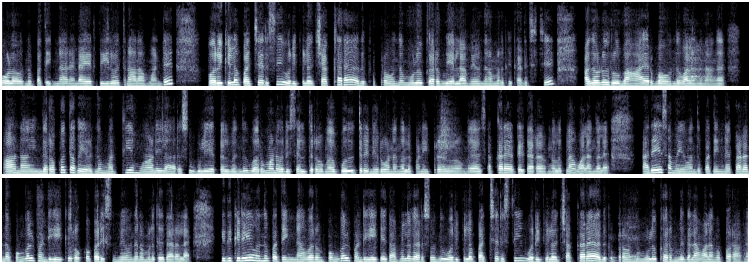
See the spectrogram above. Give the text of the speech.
போல வந்து பார்த்தீங்கன்னா ரெண்டாயிரத்தி இருபத்தி நாலாம் ஆண்டு ஒரு கிலோ பச்சரிசி ஒரு கிலோ சர்க்கரை அதுக்கப்புறம் வந்து முழு கரும்பு எல்லாமே வந்து நம்மளுக்கு கிடைச்சிச்சு. அதோட ரூபாய் ஆயிரம் ரூபாய் வந்து வழங்கினாங்க. ஆனா இந்த ரொக்கத்தொகையை வந்து மத்திய மாநில அரசு ஊழியர்கள் வந்து வருமான வரி செலுத்துறவங்க பொதுத்துறை நிறுவனங்கள்ல பணிபுரியவங்க சர்க்கரை அட்டைதாரர்களுக்குலாம் வழங்கல. அதே சமயம் வந்து பாத்தீங்கன்னா கடந்த பொங்கல் பண்டிகைக்கு ரொக்க பரிசுமே வந்து நம்மளுக்கு தரல. இதுக்கிடையே வந்து பாத்தீங்கன்னா வரும் பொங்கல் பண்டிகைக்கு தமிழக அரசு வந்து ஒரு கிலோ பச்சரிசி ஒரு கிலோ சக்கரை அதுக்கப்புறம் வந்து முழு கரும்பு இதெல்லாம் வழங்க போறாங்க.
